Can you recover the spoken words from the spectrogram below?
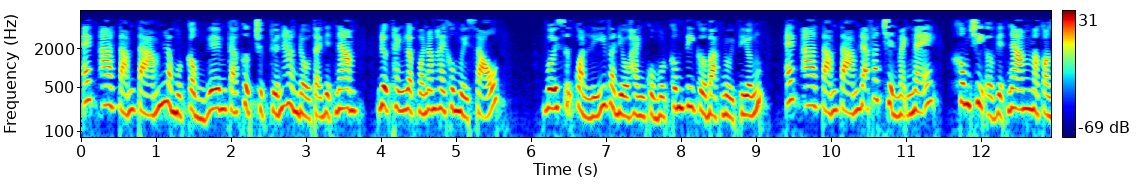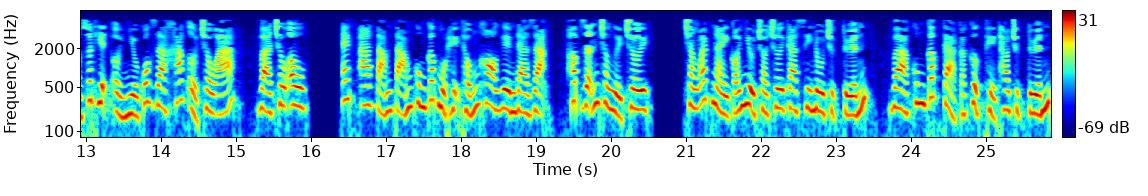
FA88 là một cổng game cá cược trực tuyến hàng đầu tại Việt Nam, được thành lập vào năm 2016. Với sự quản lý và điều hành của một công ty cờ bạc nổi tiếng, FA88 đã phát triển mạnh mẽ, không chỉ ở Việt Nam mà còn xuất hiện ở nhiều quốc gia khác ở châu Á và châu Âu. FA88 cung cấp một hệ thống kho game đa dạng, hấp dẫn cho người chơi. Trang web này có nhiều trò chơi casino trực tuyến và cung cấp cả cá cược thể thao trực tuyến.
